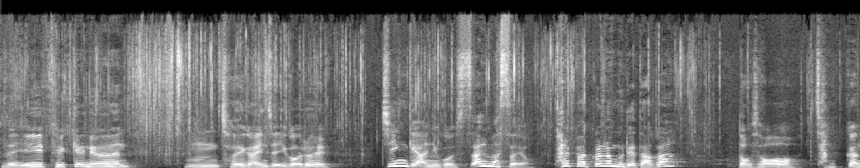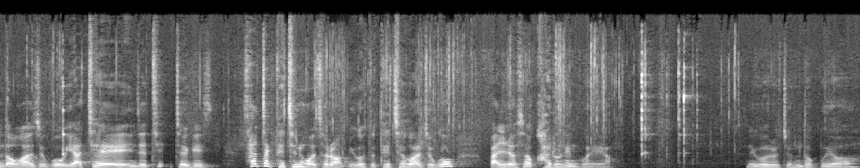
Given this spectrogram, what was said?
이제 이 들깨는 음, 저희가 이제 이거를 찐 게 아니고 삶았어요. 팔팔 끓는 물에다가 넣어서 잠깐 넣어가지고 야채 이제 티- 저기 살짝 데치는 것처럼 이것도 데쳐가지고 말려서 가루낸 거예요. 이거를 좀 넣고요.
